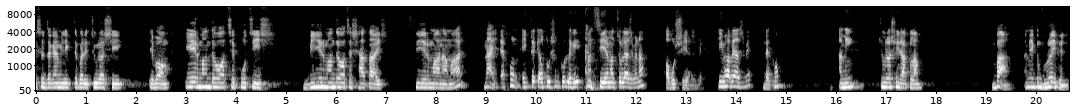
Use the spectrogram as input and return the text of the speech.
এস এর জায়গায় আমি লিখতে পারি চুরাশি এবং এর মান দেওয়া আছে পঁচিশ বি এর মান দেওয়া আছে সাতাইশ সি এর মান আমার নাই। এখন একটা ক্যালকুলেশন করলে কি সি এর মান চলে আসবে না? অবশ্যই আসবে। কীভাবে আসবে? দেখো, আমি চুরাশি রাখলাম বা আমি একদম ঘুরাই ফেলি।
